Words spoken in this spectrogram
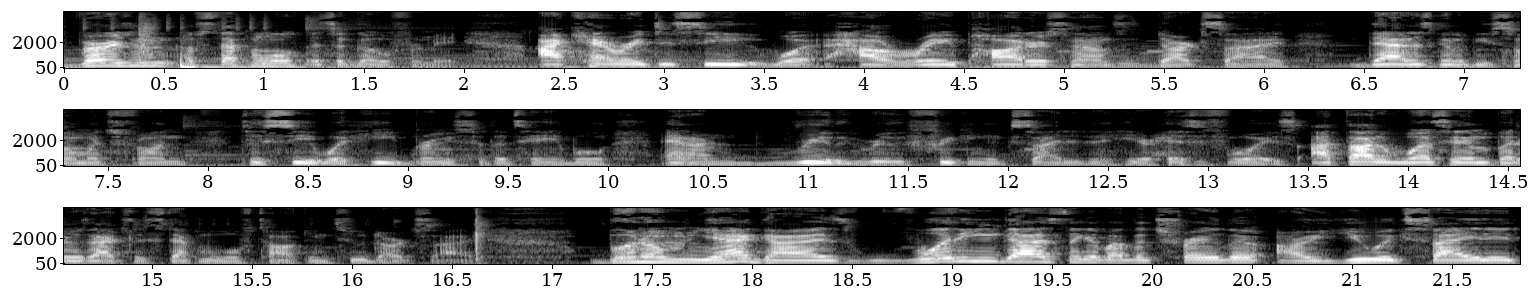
version of Steppenwolf, it's a go for me. I can't wait to see what how Ray Porter sounds in Side. That is going to be so much fun to see what he brings to the table. And I'm really, really freaking excited to hear his voice. I thought it was him, but it was actually Steppenwolf talking to Darkseid. But um, yeah, guys, what do you guys think about the trailer? Are you excited?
